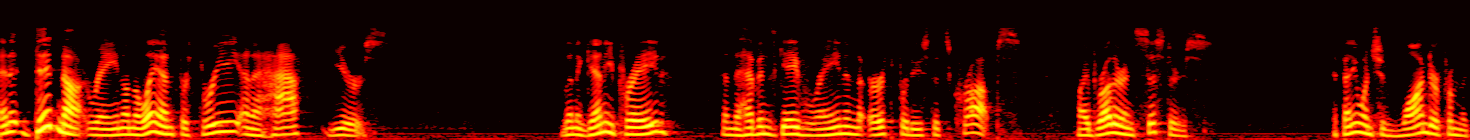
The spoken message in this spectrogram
And it did not rain on the land for three and a half years. Then again he prayed, and the heavens gave rain, and the earth produced its crops. My brother and sisters, if anyone should wander from the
